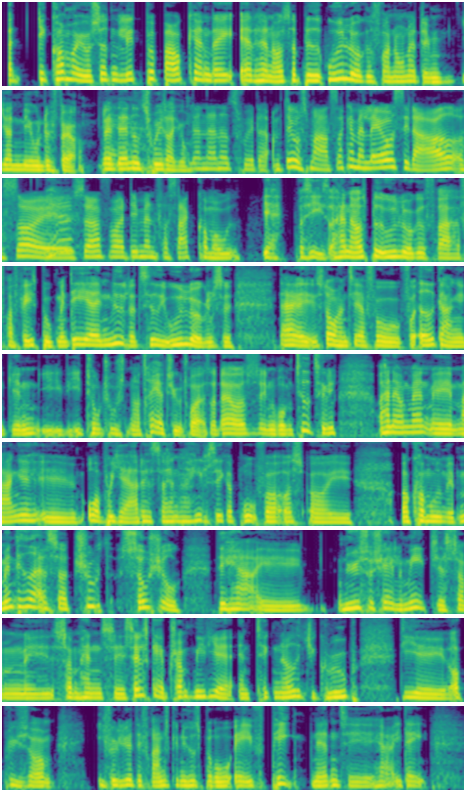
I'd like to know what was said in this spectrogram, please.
Og det kommer jo sådan lidt på bagkant af, at han også er blevet udelukket fra nogle af dem, jeg nævnte før. Blandt ja, andet Twitter jo. Blandt andet Twitter. Jamen, det er jo smart. Så kan man lave sit eget, og så øh, ja. sørge for, at det, man får sagt, kommer ud. Ja, præcis. Og han er også blevet udelukket fra, fra Facebook, men det er en midlertidig udelukkelse. Der øh, står han til at få, få adgang igen i, i 2023, tror jeg, så der er også en rum tid til. Og han er jo en mand med mange øh, ord på hjerte, så han har helt sikkert brug for os at, øh, at komme ud med dem. Men det hedder altså Truth Social, det her øh, nye sociale medie, som, øh, som hans øh, selskab Trump Media and Technology Group, de øh, oplyser om, ifølge det franske nyhedsbureau AFP natten til her i dag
